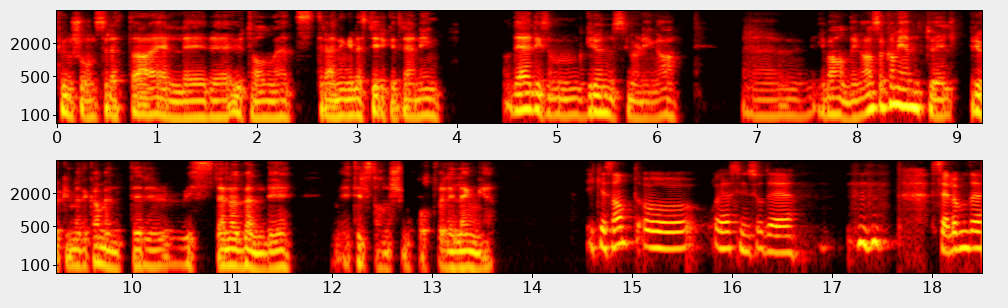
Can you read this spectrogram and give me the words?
funksjonsretta eller utholdenhetstrening eller styrketrening. Og det er liksom grunnsmøringa eh, i behandlinga. Så kan vi eventuelt bruke medikamenter hvis det er nødvendig i tilstander som har gått veldig lenge. Ikke sant. Og, og jeg syns jo det selv om det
